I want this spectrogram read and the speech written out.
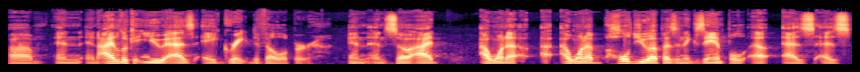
Um, and and i look at you as a great developer. And and so i i want to i want to hold you up as an example uh, as as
